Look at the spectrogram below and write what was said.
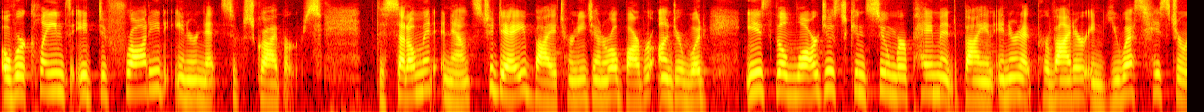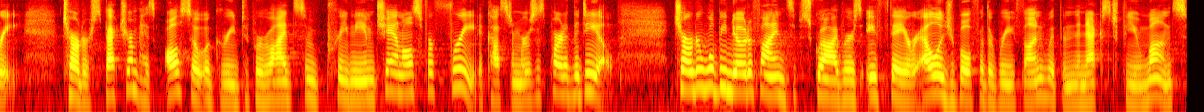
over claims it defrauded internet subscribers. The settlement announced today by Attorney General Barbara Underwood is the largest consumer payment by an internet provider in U.S. history. Charter Spectrum has also agreed to provide some premium channels for free to customers as part of the deal. Charter will be notifying subscribers if they are eligible for the refund within the next few months.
